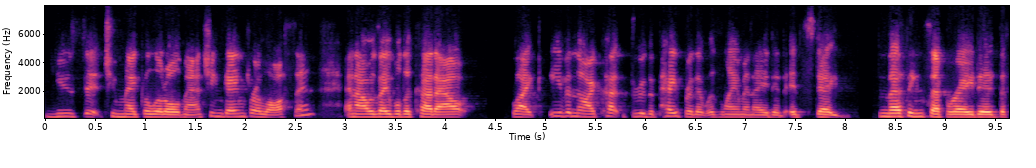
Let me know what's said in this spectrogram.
used it to make a little matching game for Lawson and I was able to cut out like even though I cut through the paper that was laminated, it stayed nothing separated. The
